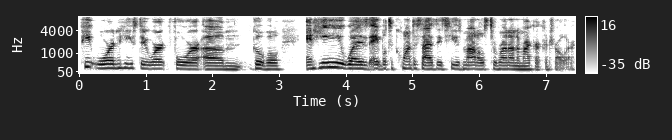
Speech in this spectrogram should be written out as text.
Pete Warden, he used to work for um, Google, and he was able to quantize these huge models to run on a microcontroller.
